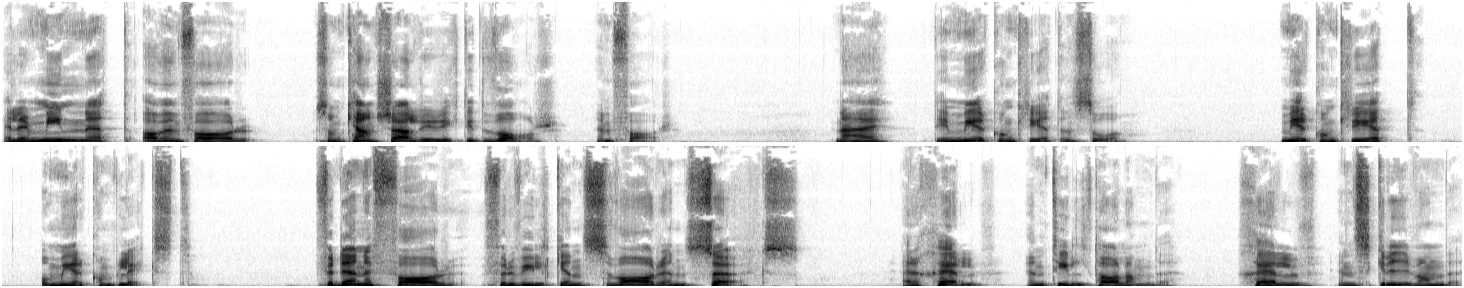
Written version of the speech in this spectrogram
eller minnet av en far som kanske aldrig riktigt var en far. Nej, det är mer konkret än så. Mer konkret och mer komplext. För den är far för vilken svaren söks, är själv en tilltalande, själv en skrivande,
